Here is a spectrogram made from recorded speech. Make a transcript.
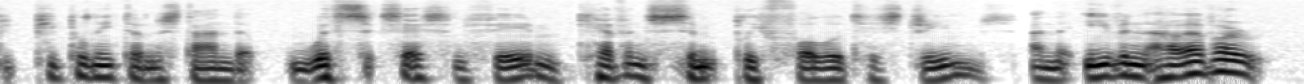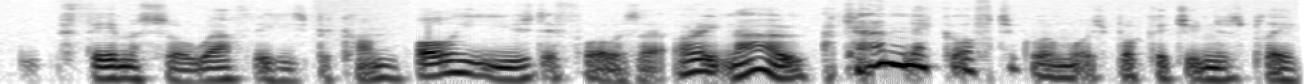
p- people need to understand that with success and fame, Kevin simply followed his dreams, and that even however famous or wealthy he's become. All he used it for was like, all right, now I can nick off to go and watch Boca Juniors play.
